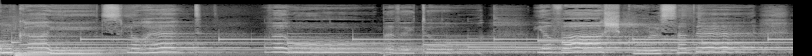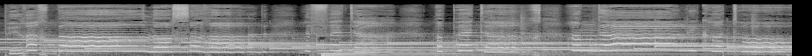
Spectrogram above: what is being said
יום קיץ לוהט והוא בביתו. יבש כל שדה פרח בר לא שרד. לפתע בפתח עמדה לקראתו.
